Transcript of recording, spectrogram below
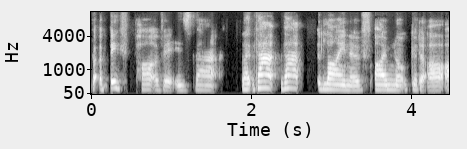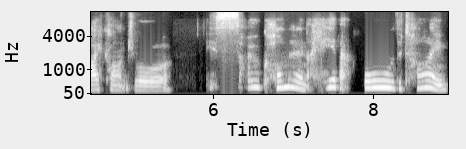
But a big part of it is that like that that line of i'm not good at art. I can't draw it's so common. I hear that all the time.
